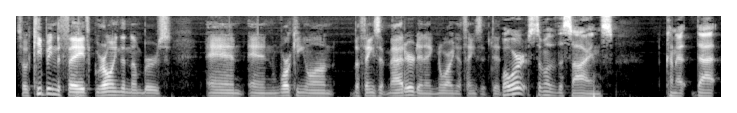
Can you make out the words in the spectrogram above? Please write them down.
So keeping the faith, growing the numbers, and and working on the things that mattered and ignoring the things that didn't. What were some of the signs, kind of that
